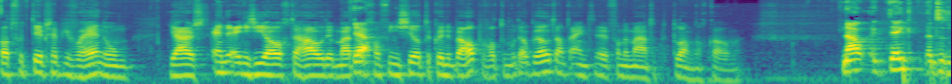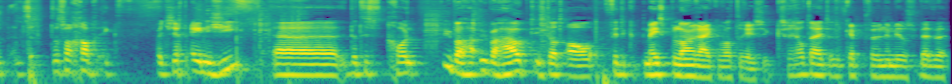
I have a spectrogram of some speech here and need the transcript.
wat voor tips heb je voor hen om juist en de energie hoog te houden, maar toch gewoon financieel te kunnen behelpen. Want er moet ook brood aan het eind eh, van de maand op de plank nog komen. Nou, ik denk, dat is, dat is wel grappig. Ik, wat je zegt, energie, uh, dat is gewoon, überhaupt is dat al, vind ik het meest belangrijke wat er is. Ik zeg altijd, ik heb inmiddels we hebben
